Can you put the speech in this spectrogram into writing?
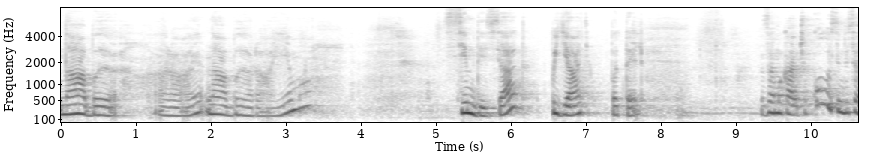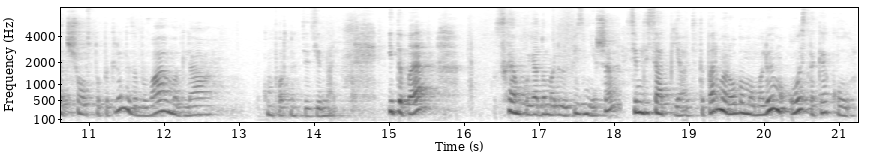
набирає, набираємо 75 петель. Замикаючи в коло, 76-ту петлю не забуваємо для комфортних з'єднань. І тепер схемку я домалюю пізніше. 75. Тепер ми робимо, малюємо ось таке коло.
